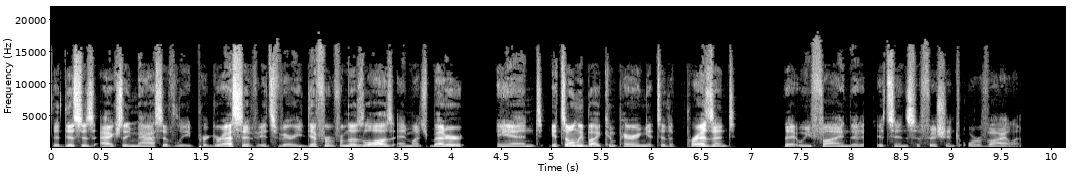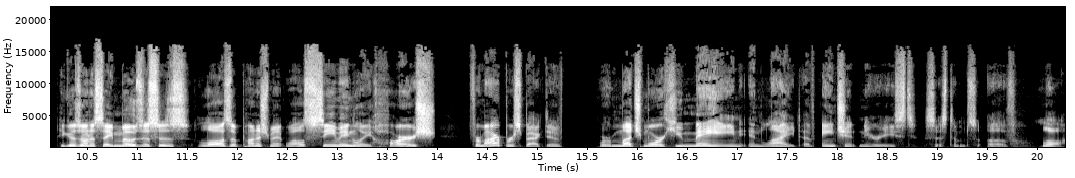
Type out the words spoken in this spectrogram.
that this is actually massively progressive. It's very different from those laws and much better. And it's only by comparing it to the present that we find that it's insufficient or violent. He goes on to say Moses' laws of punishment, while seemingly harsh from our perspective, were much more humane in light of ancient Near East systems of law.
